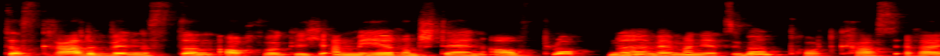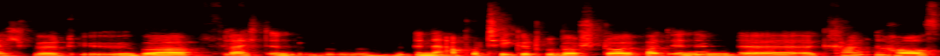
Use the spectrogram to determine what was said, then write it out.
dass gerade wenn es dann auch wirklich an mehreren Stellen aufploppt, ne, wenn man jetzt über einen Podcast erreicht wird, über vielleicht in, in der Apotheke drüber stolpert, in dem äh, Krankenhaus,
